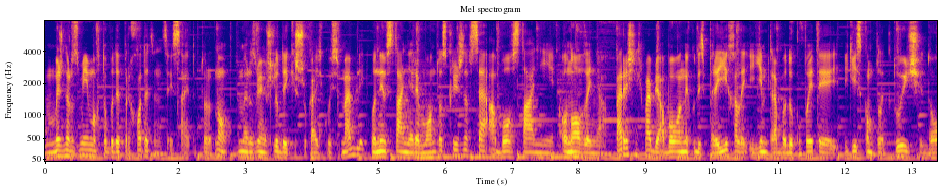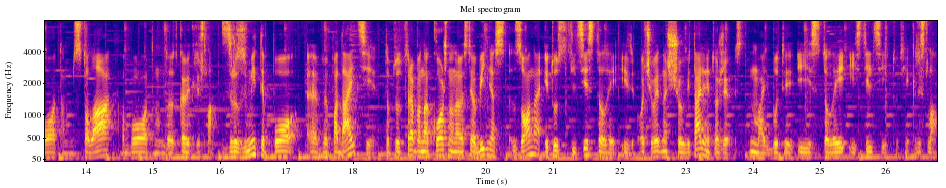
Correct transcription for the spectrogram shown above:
Ми ж не розуміємо, хто буде приходити на цей сайт. Тобто, ну ми розуміємо, що люди, які шукають якусь меблі, вони в стані ремонту, скоріш за все, або в стані оновлення перешніх меблів, або вони кудись переїхали, і їм треба докупити якісь комплектуючі до там стола або там додаткові крісла. Зрозуміти по е, випадайці, тобто тут треба на кожну навести обідня зона, і тут стільці, столи. І очевидно, що вітальні теж мають бути і столи, і стільці. Тут є крісла.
